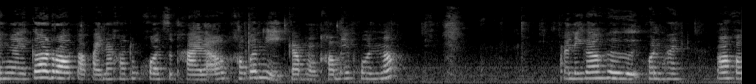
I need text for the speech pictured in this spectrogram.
ังไงก็รอต่อไปนะคะ ทุกคนสุดท้ายแล้วเขาก็หนีกรรมของเขาไม่พ้นเนาะอันนี้ก็คือคนไทยนอกเขา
